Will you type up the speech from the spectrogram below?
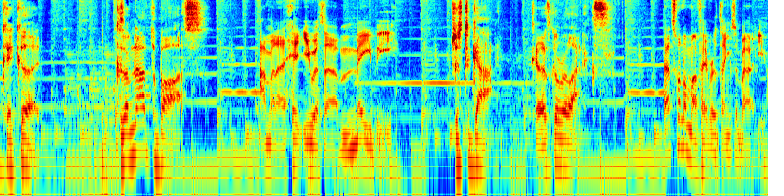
Okay, good. Because I'm not the boss, I'm going to hit you with a maybe. just a guy. Okay, let's go relax. That's one of my favorite things about you.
